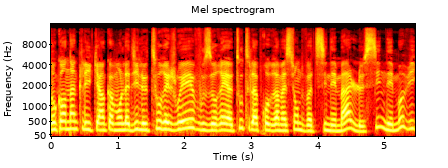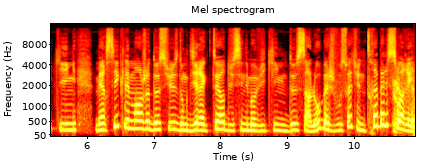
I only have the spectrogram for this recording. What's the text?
Donc en un clic, hein, comme on l'a dit, le tour est joué. Vous aurez euh, toute la programmation de votre cinéma, le Cinéma Viking. Merci Clément Jodosius, donc directeur du Cinéma Viking de Saint-Lô. Ben, je vous souhaite une très belle soirée.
